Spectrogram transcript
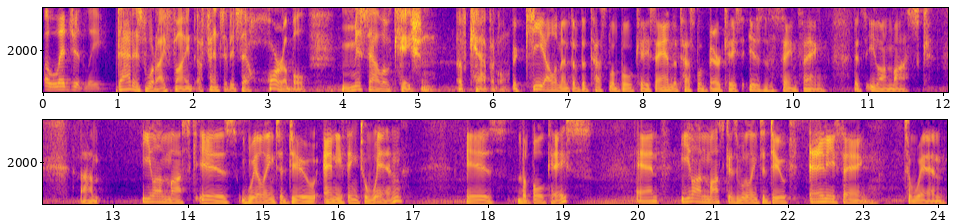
allegedly. That is what I find offensive. It's a horrible misallocation of capital. The key element of the Tesla bull case and the Tesla bear case is the same thing. It's Elon Musk. Um, Elon Musk is willing to do anything to win, is the bull case. And Elon Musk is willing to do anything to win,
